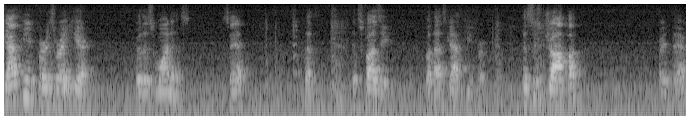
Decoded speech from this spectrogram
Gath Hepher is right here, where this one is. See it? That's, it's fuzzy, but that's Gath Hepher. This is Joppa, right there.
